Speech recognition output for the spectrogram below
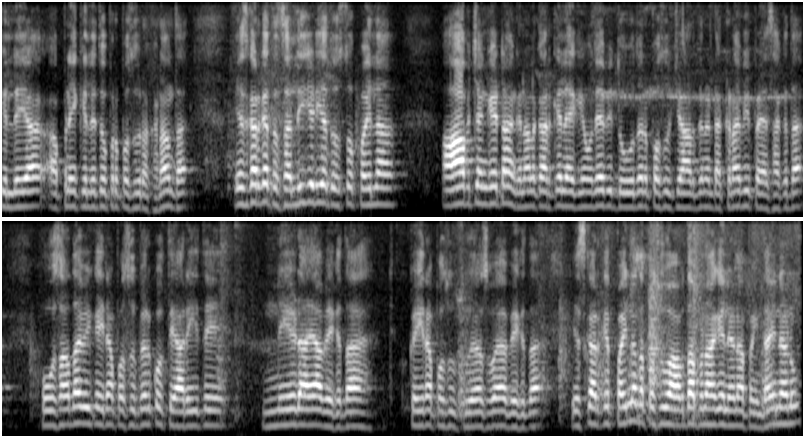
ਕਿੱਲੇ ਆ ਆਪਣੇ ਕਿੱਲੇ ਤੋਂ ਉੱਪਰ ਪਸ਼ੂ ਰੱਖਣਾ ਹੁੰਦਾ। ਇਸ ਕਰਕੇ ਤਸੱਲੀ ਜਿਹੜੀ ਆ ਦੋਸਤੋ ਪਹਿਲਾਂ ਆਪ ਚੰਗੇ ਢੰਗ ਨਾਲ ਕਰਕੇ ਲੈ ਕੇ ਆਉਂਦੇ ਆ ਵੀ ਦੋ ਦਿਨ ਪਸ਼ੂ ਚਾਰ ਦਿਨ ਡੱਕਣਾ ਵੀ ਪੈ ਸਕਦਾ। ਹੋ ਸਕਦਾ ਵੀ ਕਈ ਨਾ ਪਸ਼ੂ ਬਿਲਕੁਲ ਤਿਆਰੀ ਤੇ ਨੇੜ ਆਇਆ ਵਿਕਦਾ ਕਈ ਨਾ ਪਸ਼ੂ ਸੋਇਆ ਸੋਇਆ ਵਿਕਦਾ। ਇਸ ਕਰਕੇ ਪਹਿਲਾਂ ਤਾਂ ਪਸ਼ੂ ਆਪ ਦਾ ਬਣਾ ਕੇ ਲੈਣਾ ਪੈਂਦਾ ਇਹਨਾਂ ਨੂੰ।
